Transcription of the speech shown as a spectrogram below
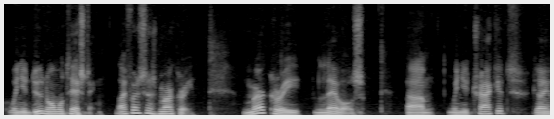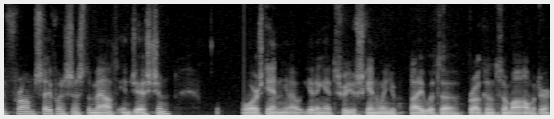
when you do normal testing, like for instance mercury, mercury levels, um, when you track it going from, say for instance, the mouth ingestion or skin, you know, getting it through your skin when you play with a broken thermometer,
